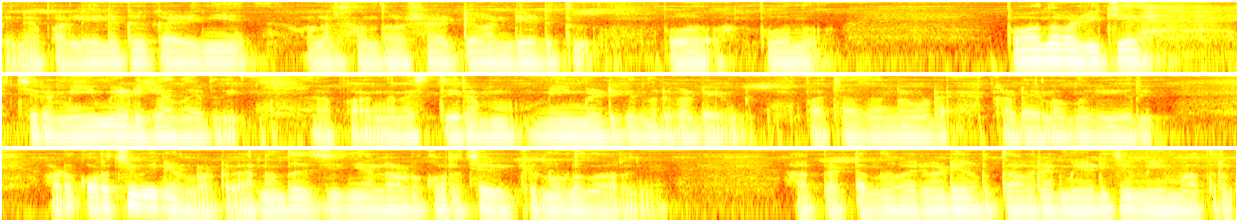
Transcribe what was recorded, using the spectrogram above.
പിന്നെ പള്ളിയിലൊക്കെ കഴിഞ്ഞ് വളരെ സന്തോഷമായിട്ട് വണ്ടി എടുത്ത് പോ പോന്നു. പോകുന്ന വഴിക്ക് ഇച്ചിരി മീൻ മേടിക്കാമെന്ന് കരുതി. അപ്പോൾ അങ്ങനെ സ്ഥിരം മീൻ മേടിക്കുന്നൊരു കടയുണ്ട്. പച്ചാച്ചന്റെ കൂടെ കടയിലൊന്ന് കയറി. അവിടെ കുറച്ച് മീനേ ഉള്ളൂ കേട്ടോ. കാരണം എന്താ വെച്ച് കഴിഞ്ഞാൽ അവിടെ കുറച്ചേ വിൽക്കണുള്ളൂ എന്ന് പറഞ്ഞ്. ആ പെട്ടെന്ന് പരിപാടി നിർത്തി അവരെ മേടിച്ച മീൻ മാത്രം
